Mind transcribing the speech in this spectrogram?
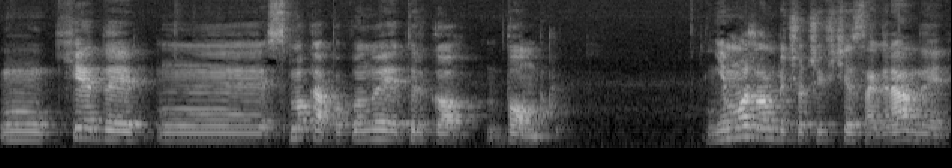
mm, kiedy mm, smoka pokonuje tylko bomba. Nie może on być oczywiście zagrany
